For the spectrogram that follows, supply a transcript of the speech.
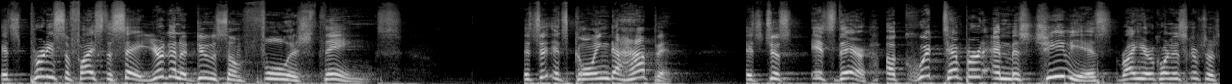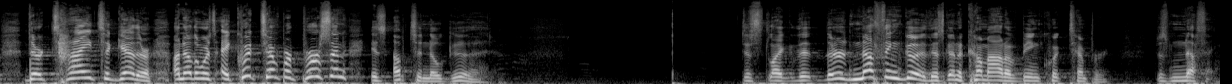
it's pretty suffice to say you're going to do some foolish things. It's, it's going to happen. It's just, it's there. A quick tempered and mischievous, right here according to the scriptures, they're tied together. In other words, a quick tempered person is up to no good. Just like the, there's nothing good that's going to come out of being quick tempered. Just nothing.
